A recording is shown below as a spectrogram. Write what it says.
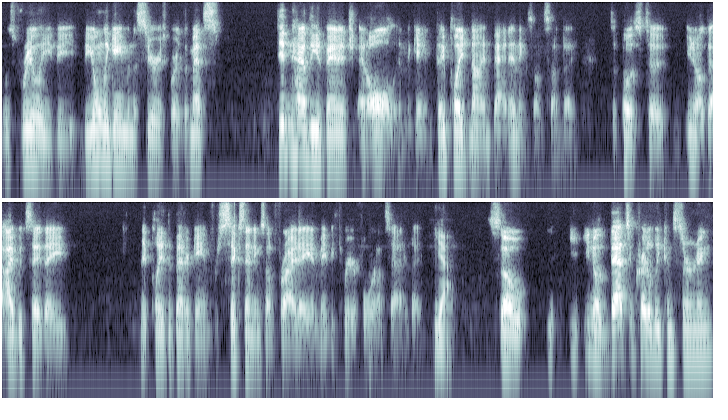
was really the the only game in the series where the Mets didn't have the advantage at all in the game. They played nine bad innings on Sunday, as opposed to you know I would say they they played the better game for six innings on Friday and maybe three or four on Saturday. Yeah. So you know that's incredibly concerning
